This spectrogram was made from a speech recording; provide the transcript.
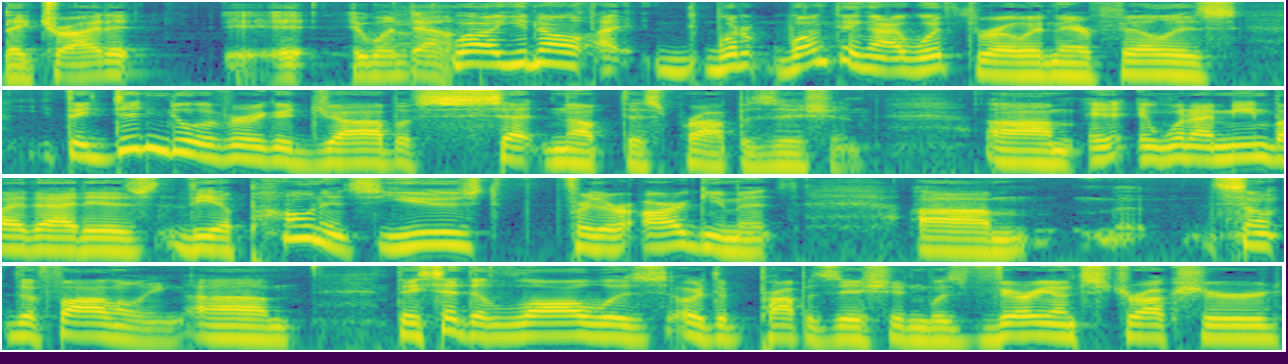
they tried it, it, it went down. Well, you know, I, what one thing I would throw in there, Phil, is they didn't do a very good job of setting up this proposition. Um, and, and what I mean by that is the opponents used for their argument um, some the following. Um, they said the law was, or the proposition was very unstructured.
